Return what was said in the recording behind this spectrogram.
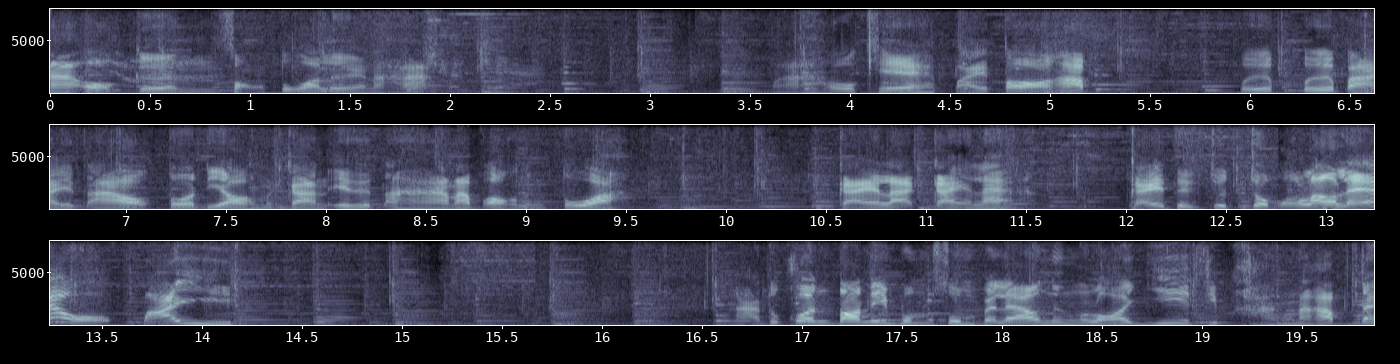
นาออกเกิน 2 ตัวเลยนะฮะมาโอเค ไปต่อครับปึ๊บปึ๊บอะเอสอาตัวเดียวเหมือนกันเอเดนานับออก1ตัว ไกลละใกล้ละใกล้ถึงจุดจบของเราแล้วไป่าทุกคนตอนนี้ผมสุ่มไปแล้ว 120 ครั้งนะครับ ได้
